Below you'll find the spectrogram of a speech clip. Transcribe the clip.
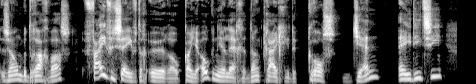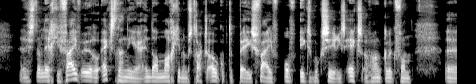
zo'n bedrag was. 75 euro kan je ook neerleggen. Dan krijg je de cross-gen editie. Dus dan leg je 5 euro extra neer. En dan mag je hem straks ook op de PS5 of Xbox Series X. Afhankelijk van uh,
